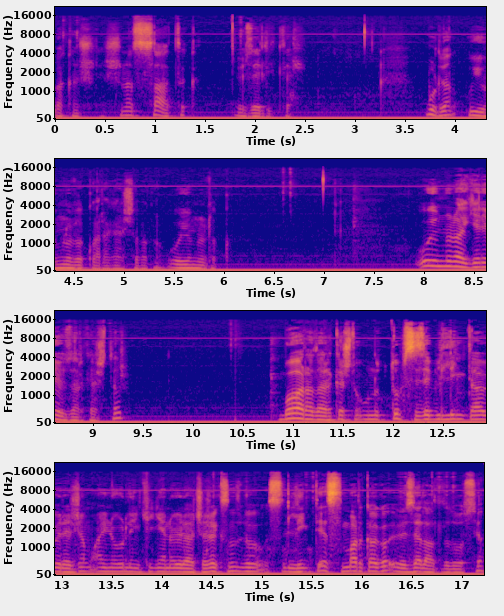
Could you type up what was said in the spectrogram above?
Bakın şöyle. Şuna sağ tık özellikler. Buradan uyumluluk var arkadaşlar. Bakın uyumluluk. Uyumluluğa geliyoruz arkadaşlar. Bu arada arkadaşlar unuttum size bir link daha vereceğim. Aynı o linki yine öyle açacaksınız. Bu linkte Smart Gaga özel adlı dosya.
